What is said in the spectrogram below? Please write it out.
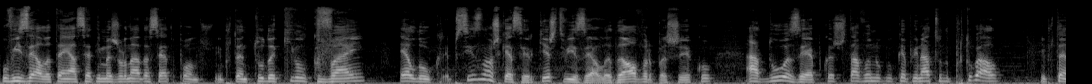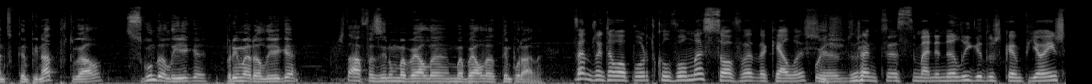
O Vizela tem à sétima jornada 7 pontos. E, portanto, tudo aquilo que vem é lucro. É preciso não esquecer que este Vizela de Álvaro Pacheco, há duas épocas, estava no Campeonato de Portugal. E, portanto, Campeonato de Portugal, Segunda Liga, Primeira Liga, está a fazer uma bela, uma bela temporada. Vamos então ao Porto, que levou uma sova daquelas Ui. eh, durante a semana na Liga dos Campeões.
